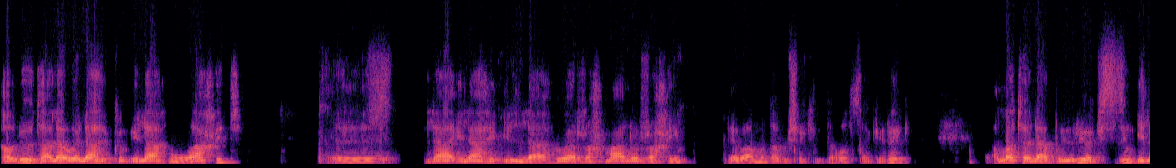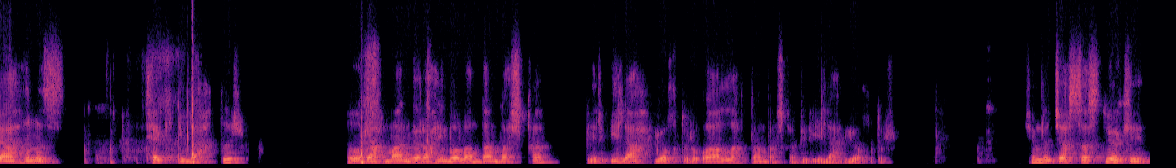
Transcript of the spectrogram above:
Kavluhu Teala ve la hüküm ilahun vahid la ilahe illa huver rahmanur rahim. Devamı da bu şekilde olsa gerek. Allah Teala buyuruyor ki sizin ilahınız tek ilahtır. O Rahman ve Rahim olandan başka bir ilah yoktur. O Allah'tan başka bir ilah yoktur. Şimdi Cassas diyor ki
